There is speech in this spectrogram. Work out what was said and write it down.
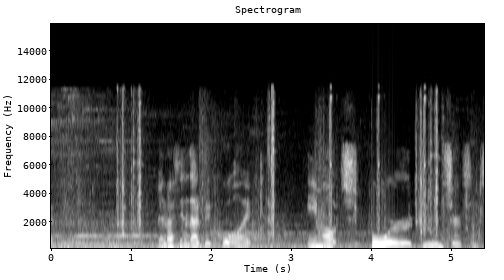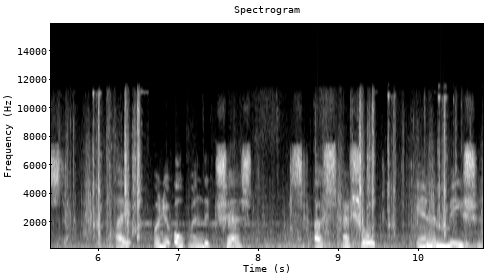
it. And I think that'd be cool like emotes for doing certain stuff. Like when you open the chest, a special animation.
